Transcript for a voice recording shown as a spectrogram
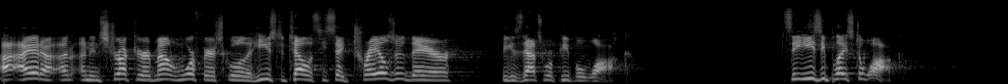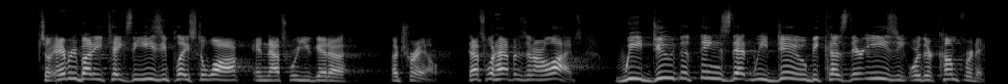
I, had a, an instructor at Mountain Warfare School that he used to tell us, he said, trails are there because that's where people walk. It's the easy place to walk. So everybody takes the easy place to walk, and that's where you get a, a trail. That's what happens in our lives. We do the things that we do because they're easy or they're comforting.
